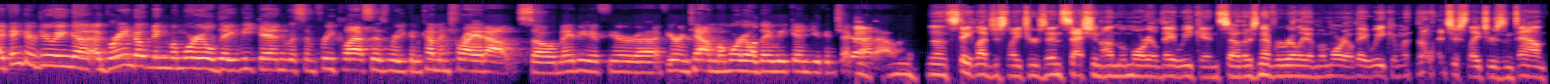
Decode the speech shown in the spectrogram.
I think they're doing a, a, grand opening Memorial Day weekend with some free classes where you can come and try it out. So maybe if you're uh, if you're in town Memorial Day weekend, you can check yeah. that out. The state legislature's in session on Memorial Day weekend, so there's never really a Memorial Day weekend when the legislature's in town.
